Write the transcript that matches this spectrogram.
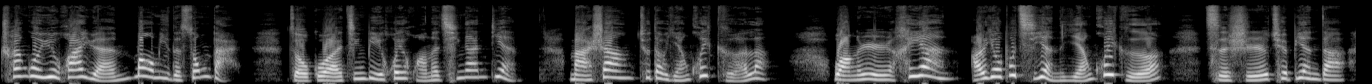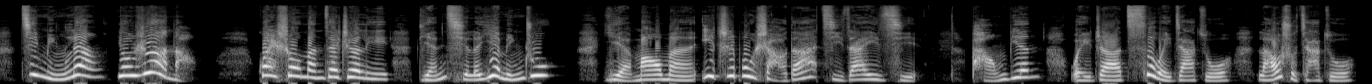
穿过御花园茂密的松柏。走过金碧辉煌的清安殿，马上就到颜辉阁了。往日黑暗而又不起眼的颜辉阁，此时却变得既明亮又热闹。怪兽们在这里点起了夜明珠，野猫们一只不少的挤在一起，旁边围着刺猬家族、老鼠家族、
